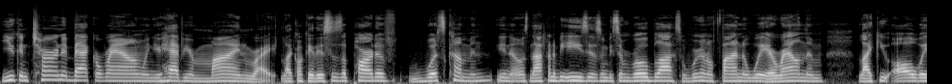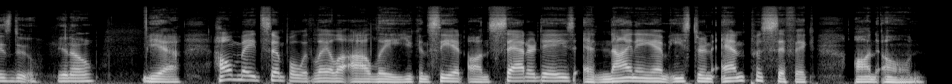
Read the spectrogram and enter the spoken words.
you can turn it back back around when you have your mind right. Like, okay, this is a part of what's coming. You know, it's not going to be easy. There's going to be some roadblocks, but we're going to find a way around them like you always do, you know? Yeah. Homemade Simple with Laila Ali. You can see it on Saturdays at 9 a.m. Eastern and Pacific on OWN.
